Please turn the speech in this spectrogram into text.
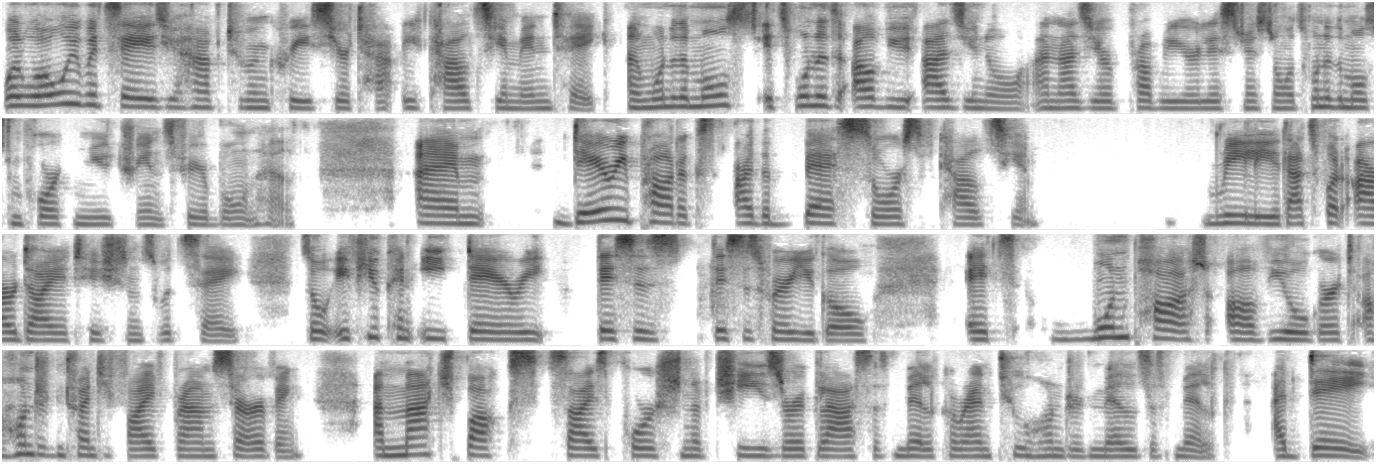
well, what we would say is you have to increase your, ta- your, calcium intake. And one of the most, it's one of the, as you know, and as your probably your listeners know, it's one of the most important nutrients for your bone health. Um, dairy products are the best source of calcium. Really, that's what our dietitians would say. So if you can eat dairy, this is this is where you go. It's one pot of yogurt 125 gram serving a matchbox size portion of cheese or a glass of milk around 200 mils of milk a day.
